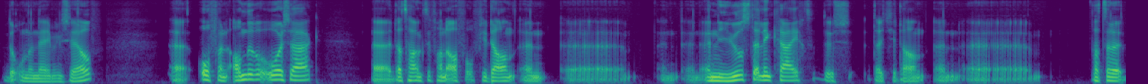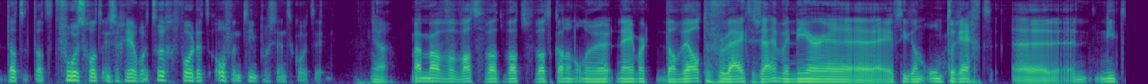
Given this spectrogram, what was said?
de onderneming zelf, uh, of een andere oorzaak, uh, dat hangt ervan af of je dan een, een, een, een nihilstelling krijgt. Dus dat je dan een, dat, er, dat, dat het voorschot in zijn geheel wordt teruggevorderd of een 10% korting. Ja, maar, maar wat, wat, wat, wat kan een ondernemer dan wel te verwijten zijn? Wanneer uh, heeft hij dan onterecht uh, niet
